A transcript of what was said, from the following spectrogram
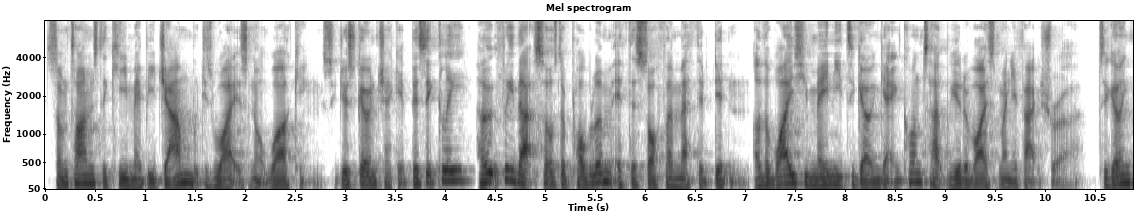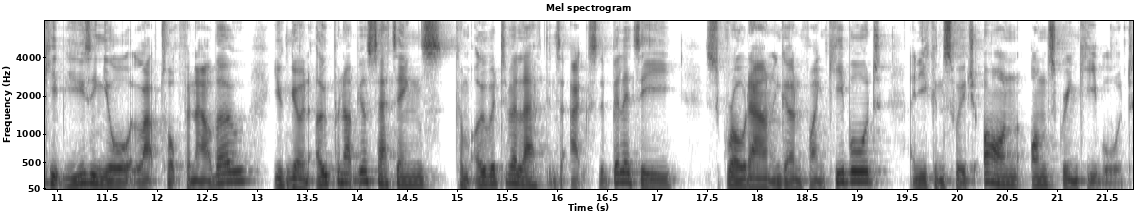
Sometimes the key may be jammed, which is why it's not working, so just go and check it physically. Hopefully that solves the problem if the software method didn't. Otherwise, you may need to go and get in contact with your device manufacturer. To go and keep using your laptop for now though, you can go and open up your settings, come over to the left into accessibility, scroll down and go and find keyboard, and you can switch on on-screen keyboard,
